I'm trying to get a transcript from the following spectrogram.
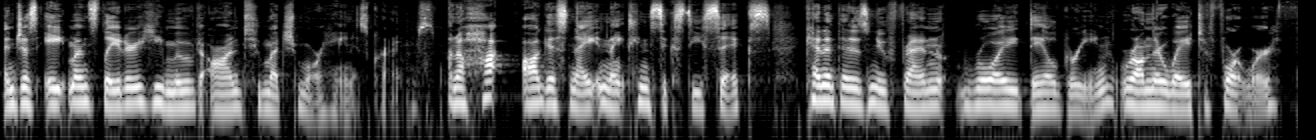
and just eight months later, he moved on to much more heinous crimes. On a hot August night in 1966, Kenneth and his new friend, Roy Dale Green, were on their way to Fort Worth.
